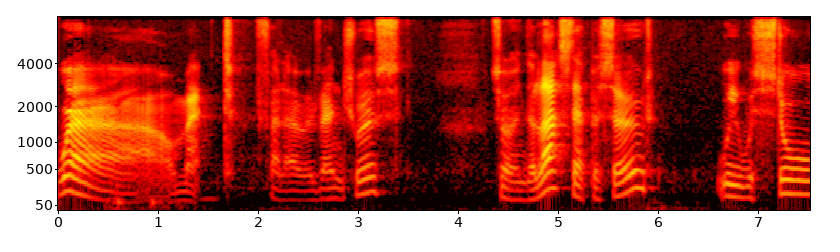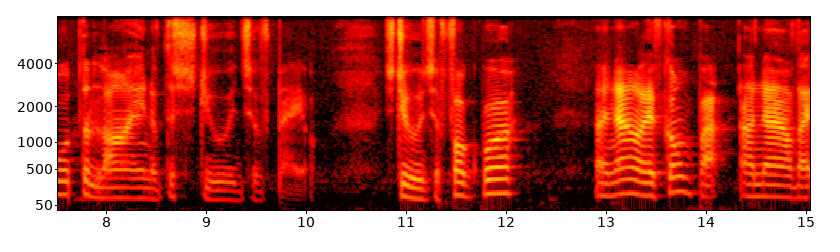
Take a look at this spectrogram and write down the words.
Wow, met, fellow adventurers. So, in the last episode, we restored the line of the stewards of Bale, stewards of Fogbough, and now they've gone back. And now they,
